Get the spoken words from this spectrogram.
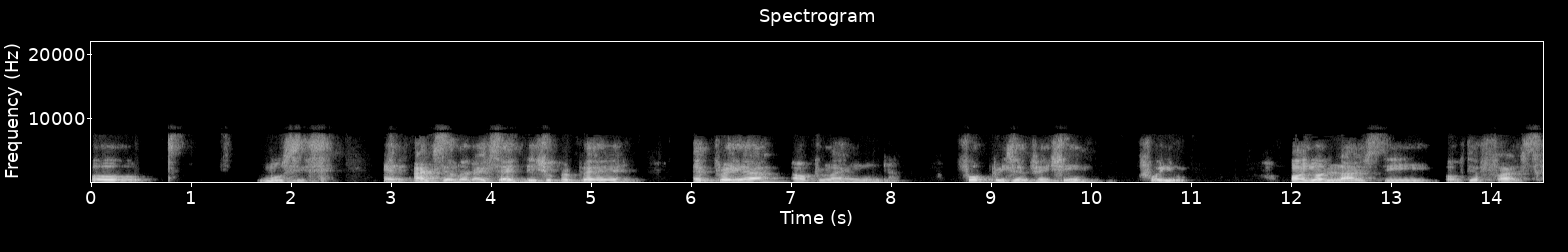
or Moses and ask them that I said they should prepare a prayer outlined for preservation for you. On your last day of the fast,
